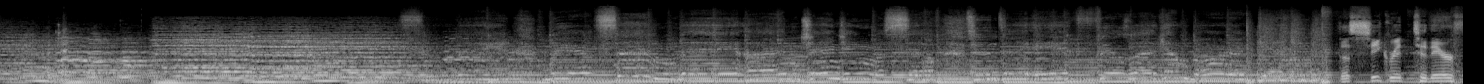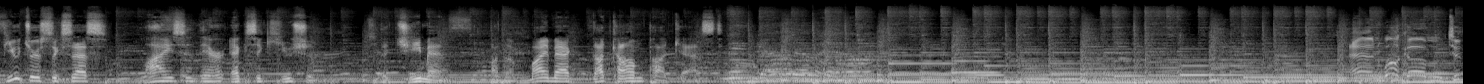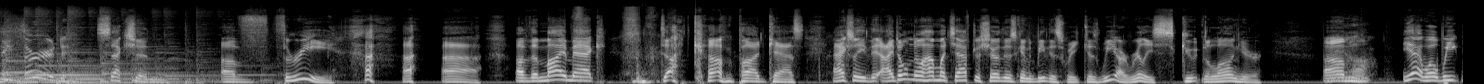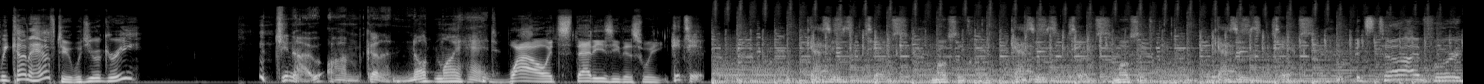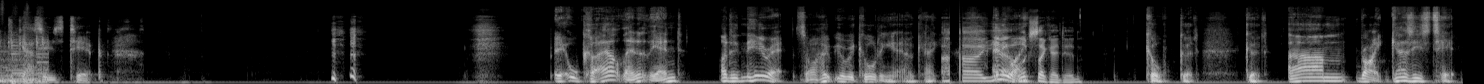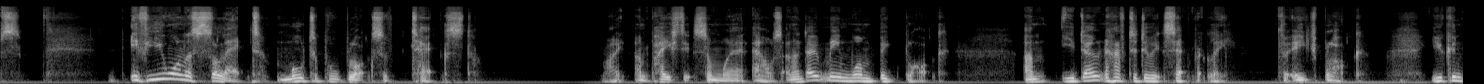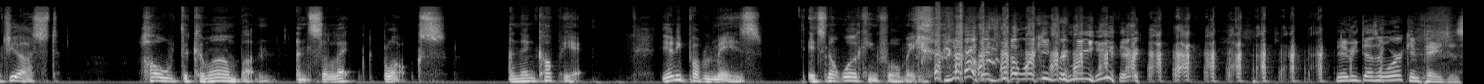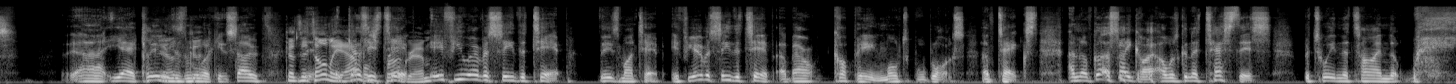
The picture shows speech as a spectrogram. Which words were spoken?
The secret to their future success lies in their execution. The G Men on the MyMac.com podcast. And welcome to the third section of three of the MyMac.com podcast. Actually, I don't know how much after show there's going to be this week because we are really scooting along here. Um, yeah, well, we, we kind of have to. Would you agree? Do you know? I'm gonna nod my head. Wow, it's that easy this week. Hit it. Gaz's tips. Mostly clean. Gaz's tips. Mostly clean. Gaz's tips. It's time for. Gaz's tip. it all cut out then at the end. I didn't hear it, so I hope you're recording it. Okay. Uh, yeah, Anyway. it looks like I did. Cool. Good. Good. Um, right. Gaz's tips. If you want to select multiple blocks of text, right, and paste it somewhere else, and I don't mean one big block, um, you don't have to do it separately for each block. You can just hold the command button and select blocks and then copy it. The only problem is it's not working for me. no, it's not working for me either. Maybe it doesn't work in pages. Uh, yeah, clearly Yeah, doesn't work. It so because it's only Apple's tip, program. If you ever see the tip, here's my tip. If you ever see the tip about copying multiple blocks of text, and I've got to say, guy, I was going to test this between the time that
